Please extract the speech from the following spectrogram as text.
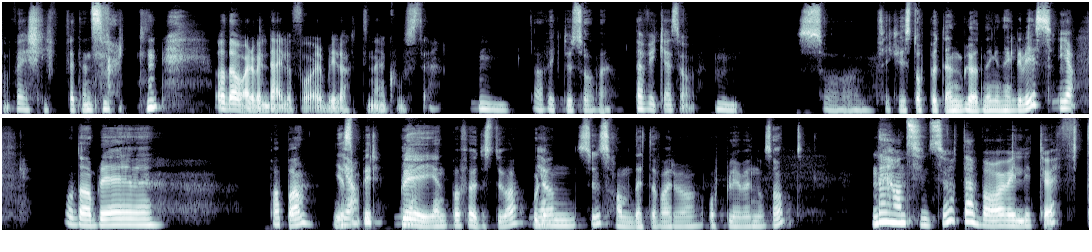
nå får jeg slippe den smerten. Og da var det veldig deilig å få bli lagt i narkose. Mm. Da fikk du sove. Da fikk jeg sove. Mm. Så fikk vi stoppet den blødningen, heldigvis. Ja. Og da ble pappaen, Ja. Jesper, ble Ja. igjen på fødestua. Hvordan syns han dette var å oppleve noe sånt? Nei, han syntes jo at det var veldig tøft.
